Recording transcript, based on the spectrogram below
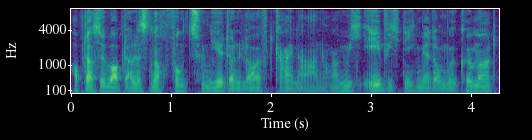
ob das überhaupt alles noch funktioniert und läuft, keine Ahnung. Habe mich ewig nicht mehr darum gekümmert.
